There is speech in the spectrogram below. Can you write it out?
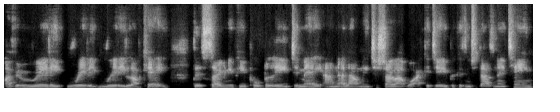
I've been really, really, really lucky that so many people believed in me and allowed me to show out what I could do. Because in 2018,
